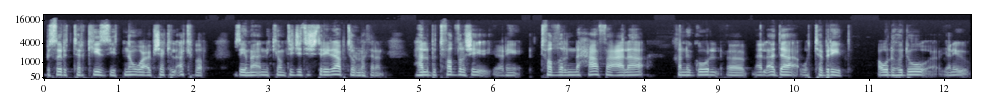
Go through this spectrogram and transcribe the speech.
بيصير التركيز يتنوع بشكل أكبر. زي ما إنك يوم تجي تشتري لابتوب. مثلا هل بتفضل شيء يعني تفضل النحافة على خلينا نقول آه، الأداء والتبريد أو الهدوء يعني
